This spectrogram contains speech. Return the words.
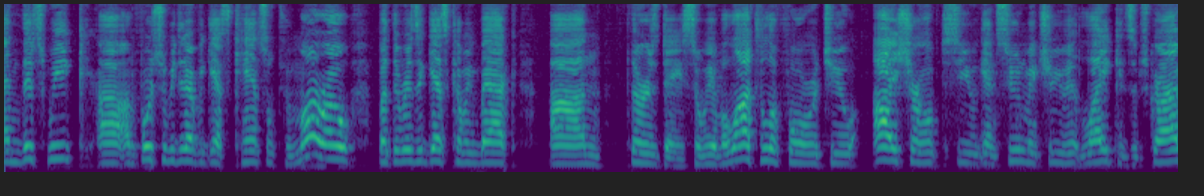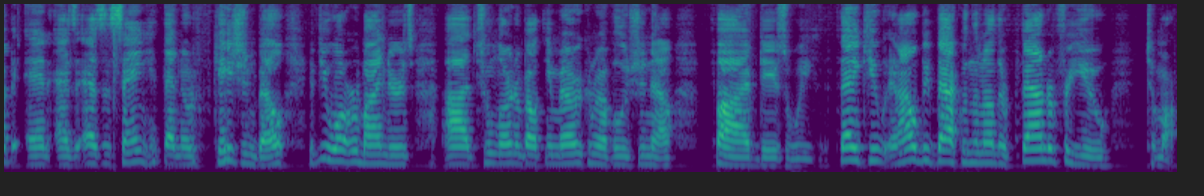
and this week, uh, unfortunately, we did have a guest cancel tomorrow, but there is a guest coming back on Thursday. So we have a lot to look forward to. I sure hope to see you again soon. Make sure you hit like and subscribe. And as, as a saying, hit that notification bell if you want reminders uh, to learn about the American Revolution now five days a week. Thank you. And I will be back with another Founder for You tomorrow.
